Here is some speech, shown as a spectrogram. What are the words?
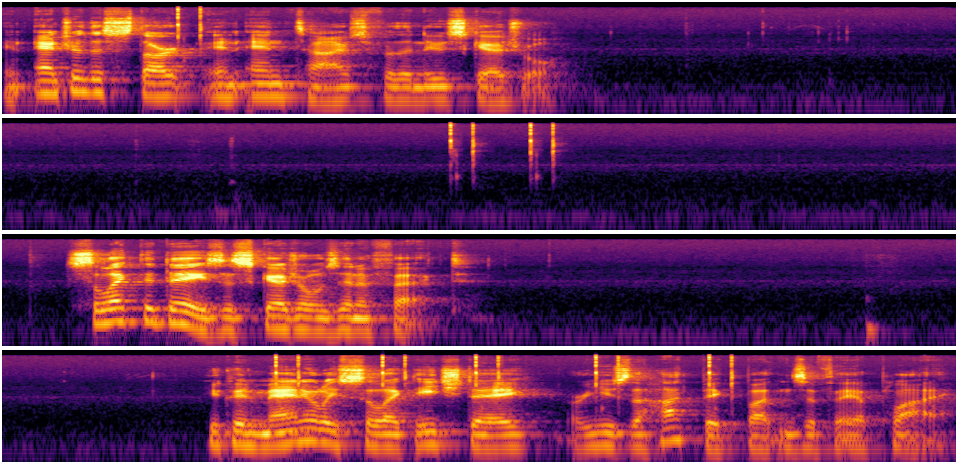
and enter the start and end times for the new schedule. Select the days the schedule is in effect. You can manually select each day or use the hotpick buttons if they apply.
